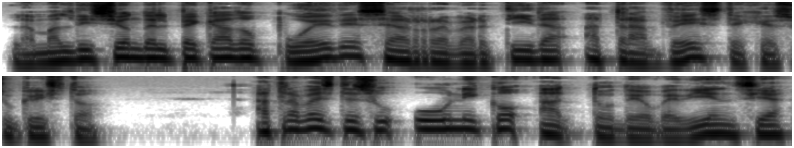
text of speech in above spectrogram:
la maldición del pecado puede ser revertida a través de Jesucristo. A través de su único acto de obediencia,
